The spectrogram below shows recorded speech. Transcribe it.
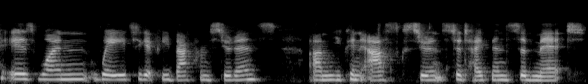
is one way to get feedback from students. Um, you can ask students to type and submit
